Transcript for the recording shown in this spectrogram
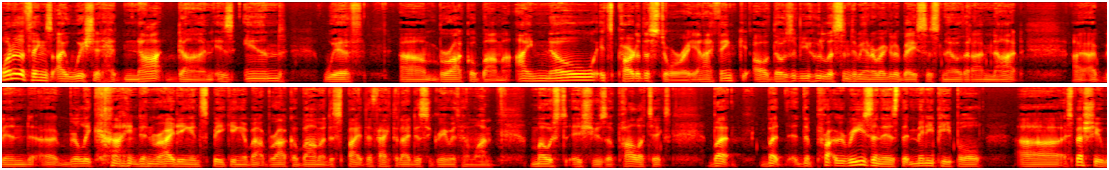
One of the things I wish it had not done is end with um, Barack Obama. I know it's part of the story, and I think those of you who listen to me on a regular basis know that I'm not I, have been uh, really kind in writing and speaking about Barack Obama, despite the fact that I disagree with him on most issues of politics. But but the, pro- the reason is that many people, uh, especially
